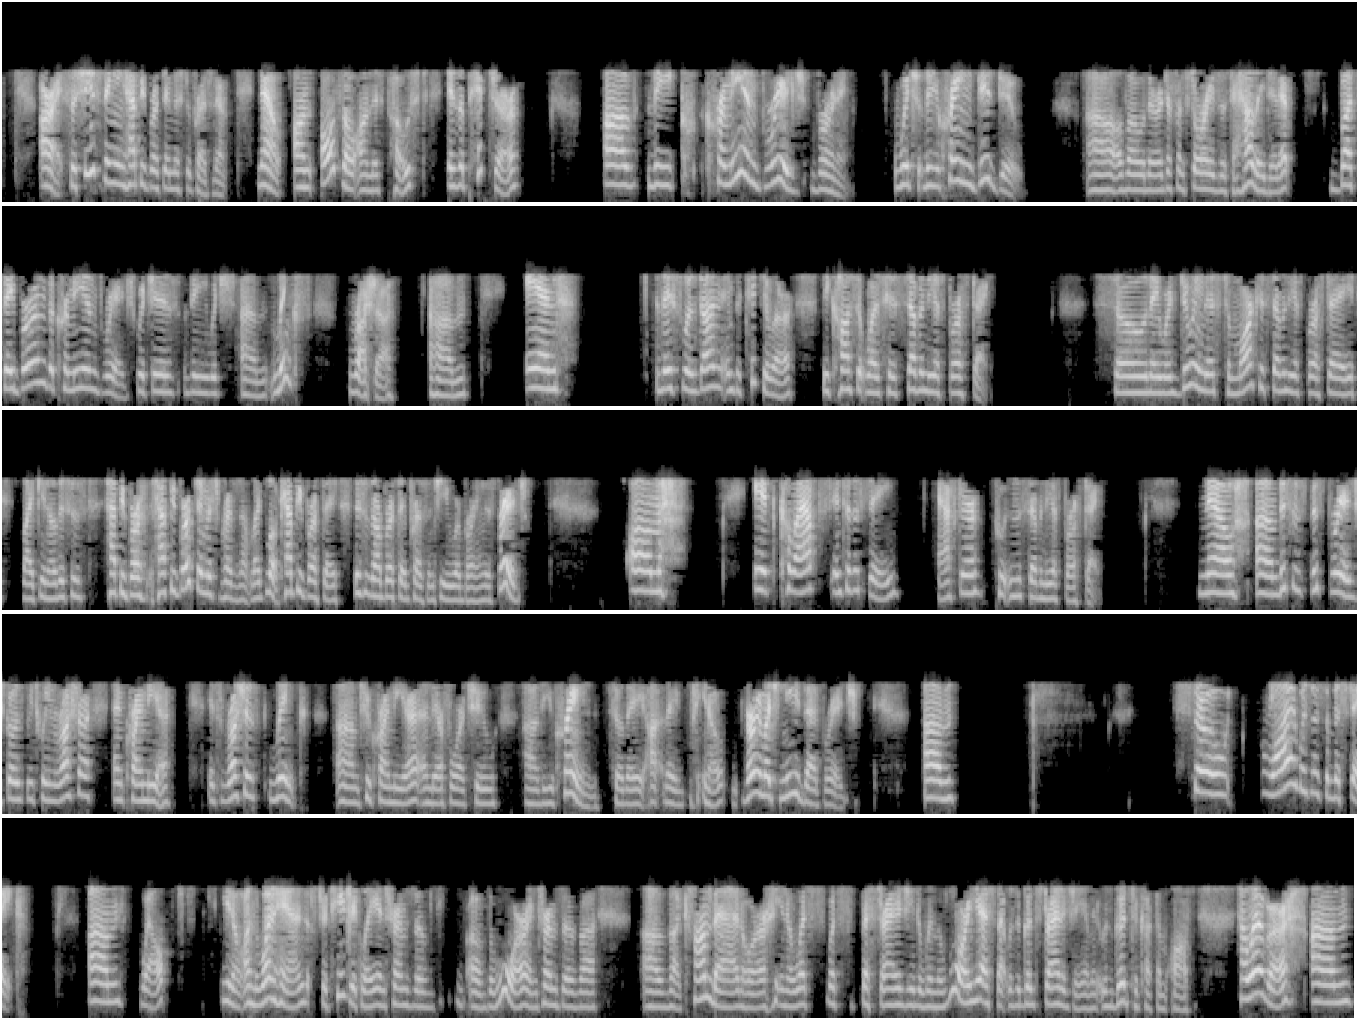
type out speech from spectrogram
All right, so she's singing Happy Birthday, Mr. President. Now, on, also on this post is a picture of the Crimean Bridge burning, which the Ukraine did do uh, although there are different stories as to how they did it. But they burned the Crimean Bridge, which is the which um, links Russia, um, and this was done in particular because it was his 70th birthday. So they were doing this to mark his 70th birthday, like, you know, this is happy birth, happy birthday, Mr. President. Like, look, happy birthday. This is our birthday present to you. We're burning this bridge. Um, it collapsed into the sea after Putin's 70th birthday. Now, um, this is this bridge goes between Russia and Crimea. It's Russia's link um, to Crimea and therefore to uh, the Ukraine. So they uh, they you know very much need that bridge. Um, so why was this a mistake? Um, well, you know, on the one hand, strategically in terms of of the war, in terms of uh, of uh, combat, or you know, what's what's the best strategy to win the war? Yes, that was a good strategy. I mean, it was good to cut them off. However, um,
